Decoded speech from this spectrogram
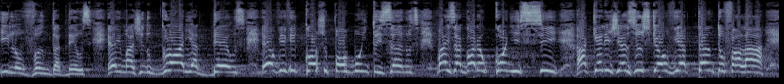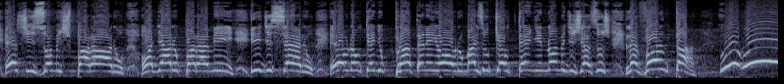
e louvando a Deus. Eu imagino, glória a Deus. Eu vivi coxo por muitos anos, mas agora eu conheci aquele Jesus que eu ouvia tanto falar. Estes homens pararam, olharam para mim e disseram: Eu não tenho prata nem ouro, mas o que eu tenho em nome de Jesus, levanta Uhul!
